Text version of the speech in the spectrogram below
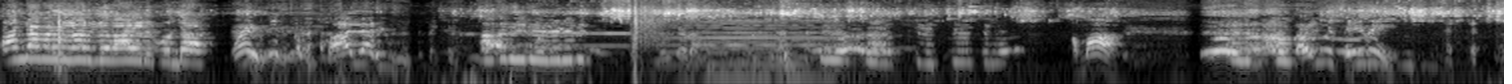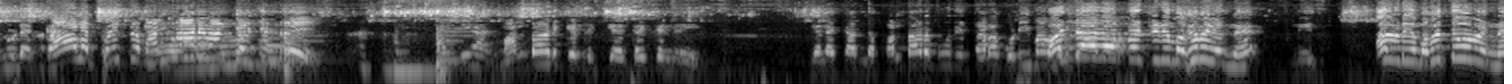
அண்ணாமலை வாயிடு. கொண்டா அம்மா நான் தயவு செய்து உன்னுடைய காலை பிடித்து மன்றாடி நான் கேட்கின்றேன். மன்றாடி கேட்டு கேட்கின்றேன். எனக்கு அந்த பண்டார பூதி தர முடியுமா? பண்டார பற்றின மகிமை என்ன? நீ அதனுடைய மகத்துவம் என்ன?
